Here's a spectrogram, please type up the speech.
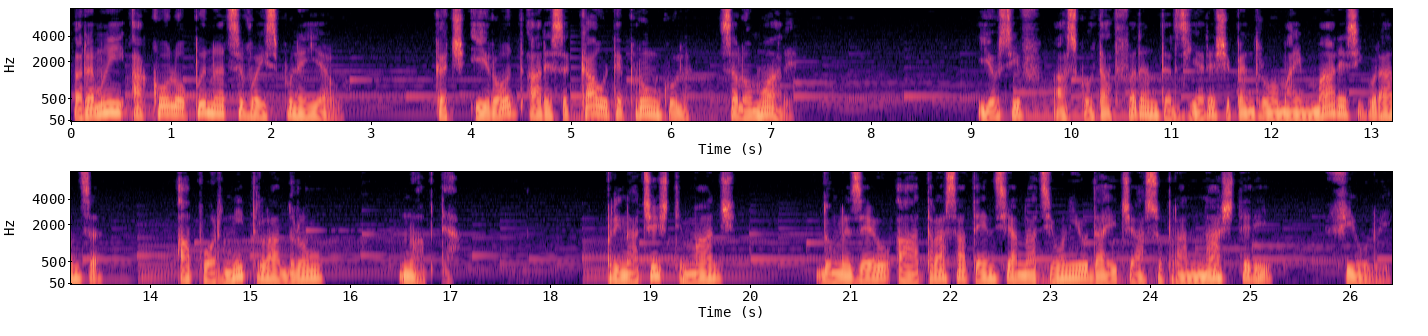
Rămâi acolo până ți voi spune eu, căci Irod are să caute pruncul să-l omoare. Iosif a ascultat fără întârziere și pentru o mai mare siguranță a pornit la drum noaptea. Prin acești magi Dumnezeu a atras atenția națiunii iudaice asupra nașterii fiului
